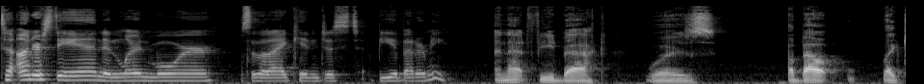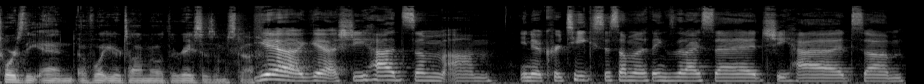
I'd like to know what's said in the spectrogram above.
to understand and learn more so that I can just be a better me. and that feedback was about like towards the end of what you were talking about with the racism stuff. Yeah, yeah. She had some, um, you know, critiques to some of the things that I said. She had some,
